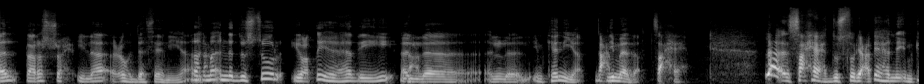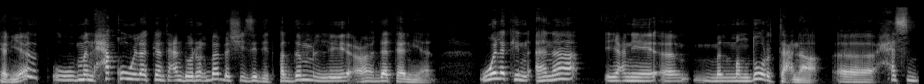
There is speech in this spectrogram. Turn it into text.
الترشح إلى عهدة ثانية رغم نعم. أن الدستور يعطيه هذه نعم. الإمكانية نعم. لماذا؟ صحيح لا صحيح الدستور يعطيها الإمكانيات ومن حقه ولا كانت عنده الرغبة باش يزيد يتقدم لعهدة ثانية ولكن أنا يعني آه، من المنظور تاعنا آه، حسب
